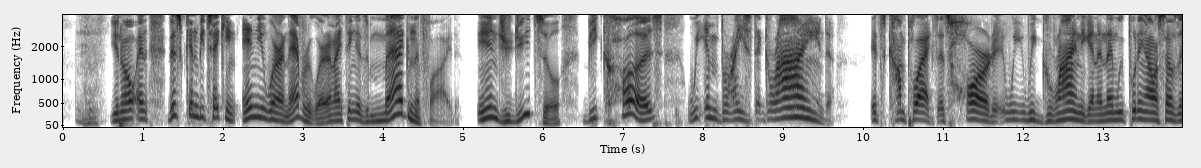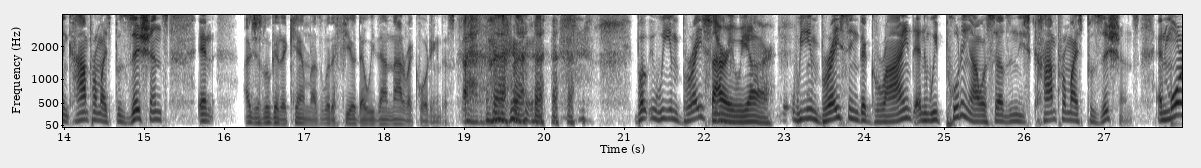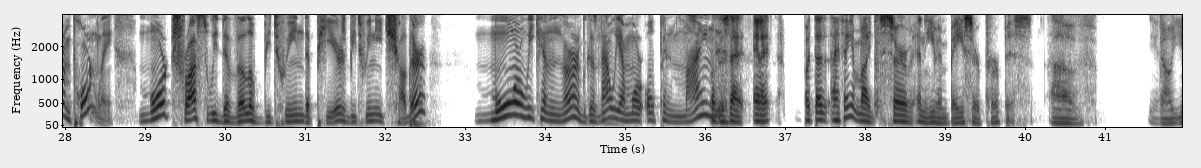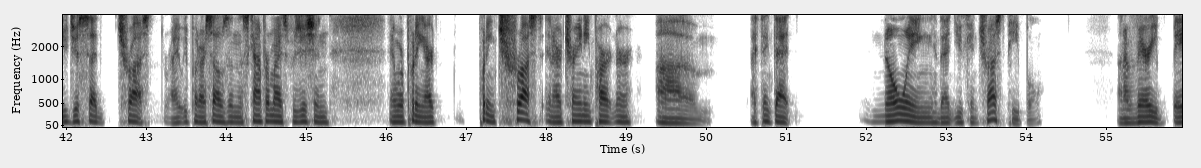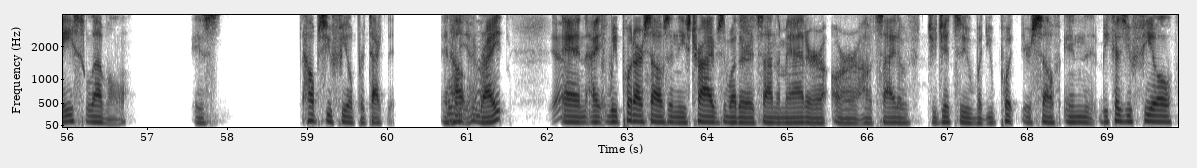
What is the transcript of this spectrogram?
You know, and this can be taken anywhere and everywhere, and I think it's magnified in jiu-jitsu because we embrace the grind. It's complex. It's hard. We we grind again, and then we're putting ourselves in compromised positions. And I just look at the cameras with a fear that we're not recording this. but we embrace. Sorry, we are. we embracing the grind and we putting ourselves in these compromised positions and more importantly more trust we develop between the peers between each other more we can learn because now we are more open-minded Well, does that and I, but does, I think it might serve an even baser purpose of, you know, you just said trust, right? We put ourselves in this compromised position, and we're putting our putting trust in our training partner. Um, I think that knowing that you can trust people on a very base level is helps you feel protected and Oh, help yeah. right yeah. and I, we put ourselves in these tribes, whether it's on the mat or, or outside of jujitsu, but you put yourself in because you feel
